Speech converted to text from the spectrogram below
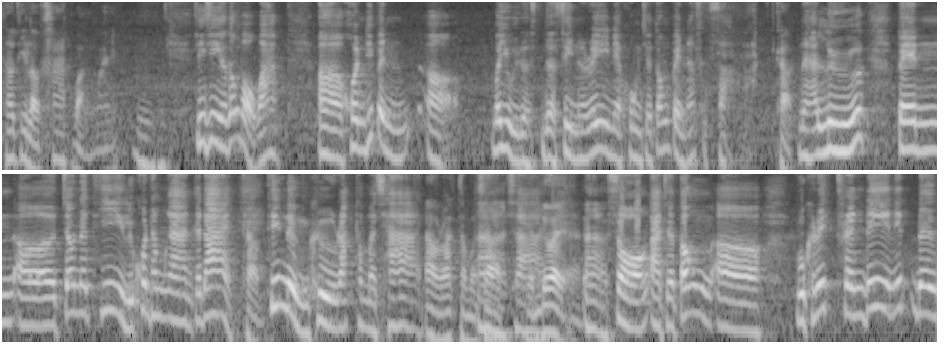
เท่าที่เราคาดหวังไว้อืมจริงๆเราต้องบอกว่าเอ่อคนที่เป็นเอ่อมาอยู่ The, The Scenery เนี่ยคงจะต้องเป็นนักศึกษาครับ นะฮะหรือเป็นเอ่อเจ้าหน้าที่หรือคนทำงานก็ได้ครับที่หนึ่งคือรักธรรมชาติอ้าวรักธรรมชาติอ่ใช่เห็นด้วยอะอ่าสองอาจจะต้องเอ่อ บุคลิกเทรนดี้นิดนึง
